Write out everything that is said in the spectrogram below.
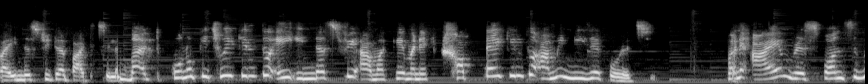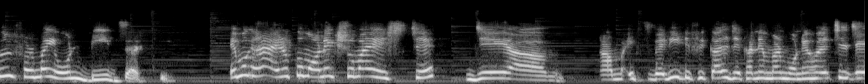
বা ইন্ডাস্ট্রিটার পার্ট ছিলাম বাট কোনো কিছুই কিন্তু এই ইন্ডাস্ট্রি আমাকে মানে সবটাই কিন্তু আমি নিজে করেছি। মানে I am responsible for my own deeds আর কি। এবং হ্যাঁ এরকম অনেক সময় এসছে যে ইটস ভেরি ডিফিকাল্ট যেখানে আমার মনে হয়েছে যে,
